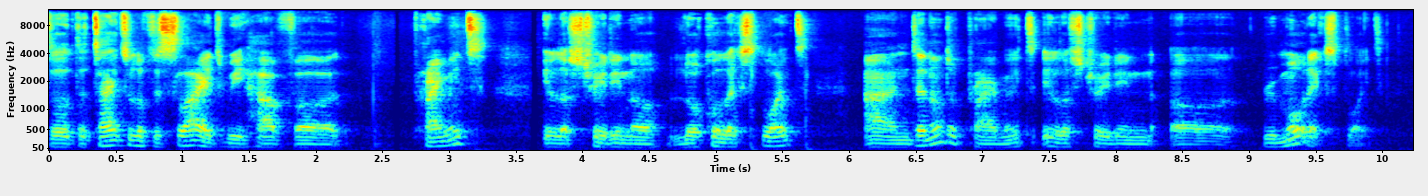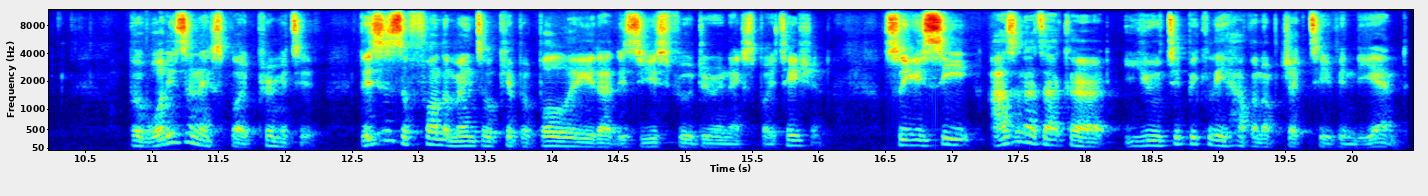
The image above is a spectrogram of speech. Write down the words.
the, the title of the slide, we have a primate illustrating a local exploit and another primate illustrating a remote exploit. But what is an exploit primitive? This is a fundamental capability that is useful during exploitation. So you see, as an attacker, you typically have an objective in the end.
